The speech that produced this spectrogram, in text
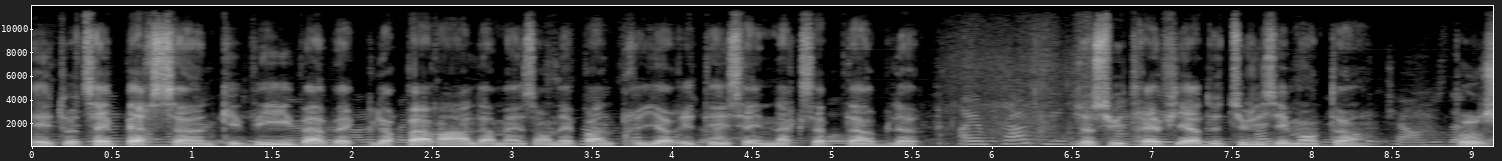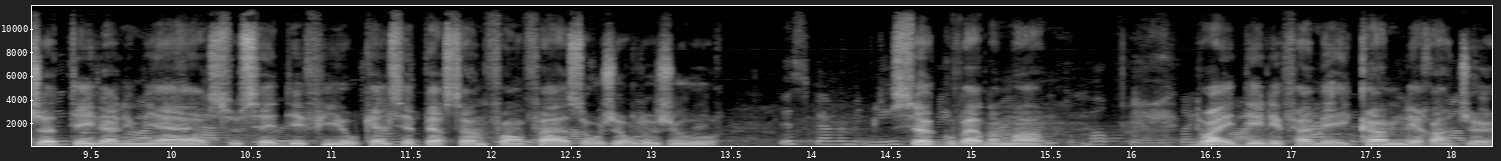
Et toutes ces personnes qui vivent avec leurs parents à la maison n'est pas une priorité. C'est inacceptable. Je suis très fier d'utiliser mon temps pour jeter la lumière sur ces défis auxquels ces personnes font face au jour le jour. Ce gouvernement doit aider les familles comme les rangers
